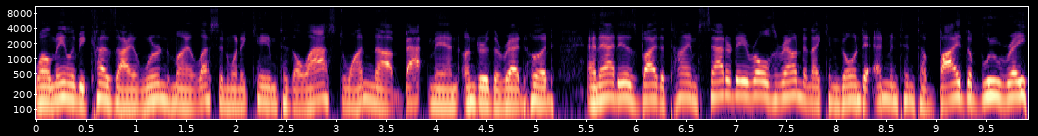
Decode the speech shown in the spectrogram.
Well, mainly because I learned my lesson when it came to the last one, uh, Batman Under the Red Hood, and that is by the time Saturday rolls around and I can go into Edmonton to buy the Blu ray,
